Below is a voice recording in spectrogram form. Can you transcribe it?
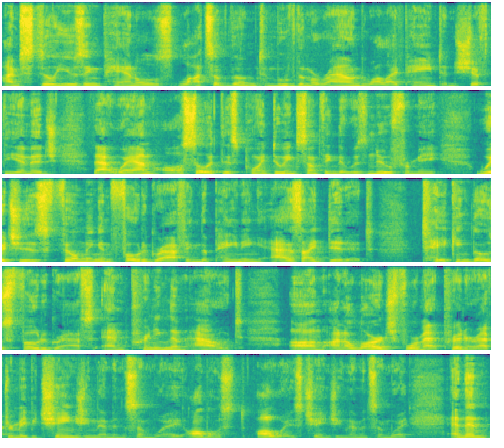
I'm still using panels, lots of them, to move them around while I paint and shift the image that way. I'm also at this point doing something that was new for me, which is filming and photographing the painting as I did it, taking those photographs and printing them out. Um, on a large format printer after maybe changing them in some way, almost always changing them in some way, and then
